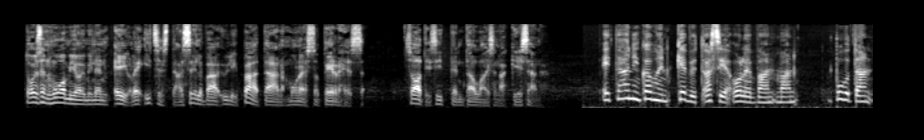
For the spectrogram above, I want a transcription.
Toisen huomioiminen ei ole itsestään selvää ylipäätään monessa perheessä. Saati sitten tällaisena kesänä. Ei tämä niin kauhean kevyt asia ole, vaan, vaan puhutaan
